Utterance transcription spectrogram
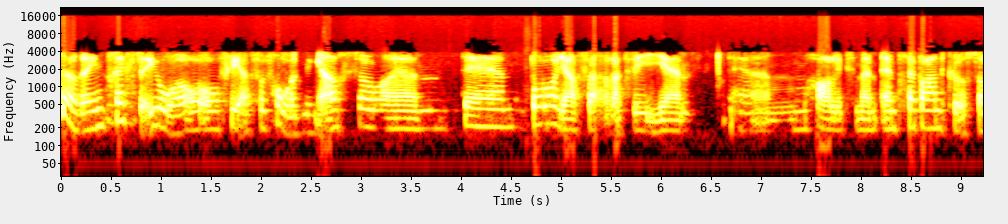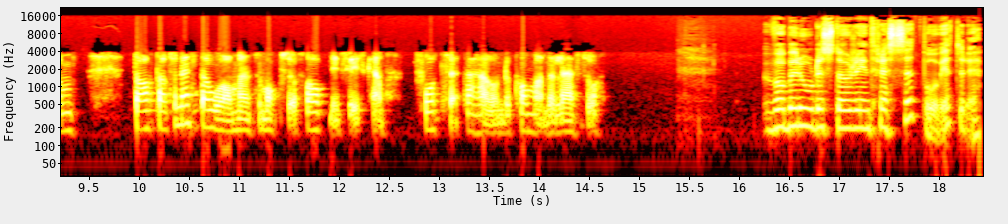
större intresse i år och fler förfrågningar. Så eh, det borgar för att vi har liksom en, en preparandkurs som startar för nästa år men som också förhoppningsvis kan fortsätta här under kommande läsår. Vad beror det större intresset på? Vet du det?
